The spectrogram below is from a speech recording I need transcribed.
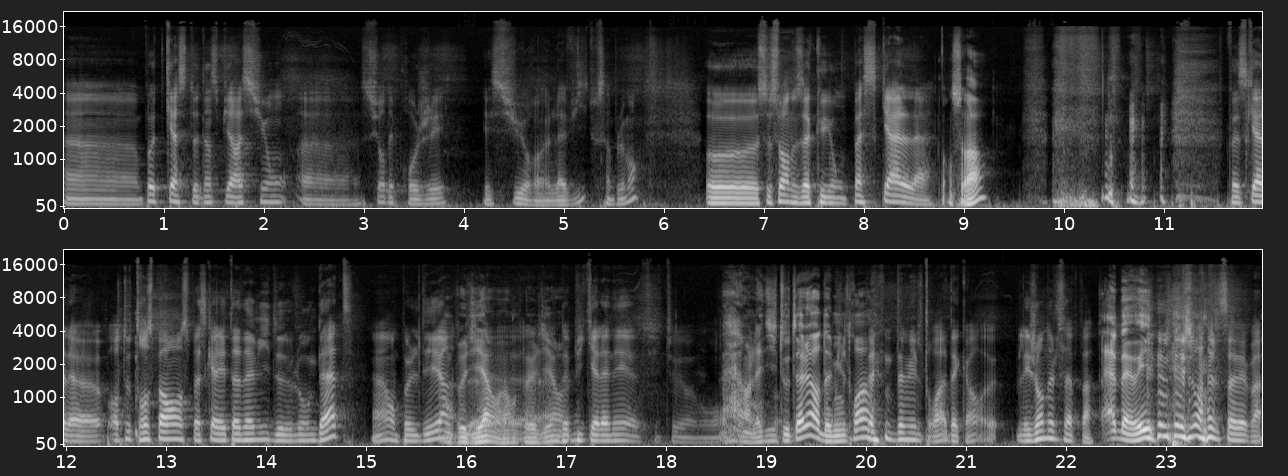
un podcast d'inspiration euh, sur des projets et sur euh, la vie tout simplement. Euh, ce soir nous accueillons Pascal. Bonsoir. Pascal, euh, en toute transparence, Pascal est un ami de longue date, hein, on peut le dire. On peut dire, ouais, on peut le dire, ouais. Depuis quelle année si tu- on, Bah, on l'a dit tout à l'heure, 2003. 2003, d'accord. Euh, Les gens ne le savent pas. ah bah oui. Les gens ne le savaient pas.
